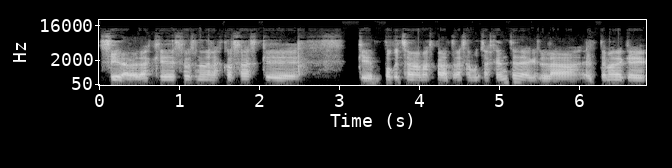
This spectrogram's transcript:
Sí, la verdad es que eso es una de las cosas que que un poco echaba más para atrás a mucha gente, el tema de que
